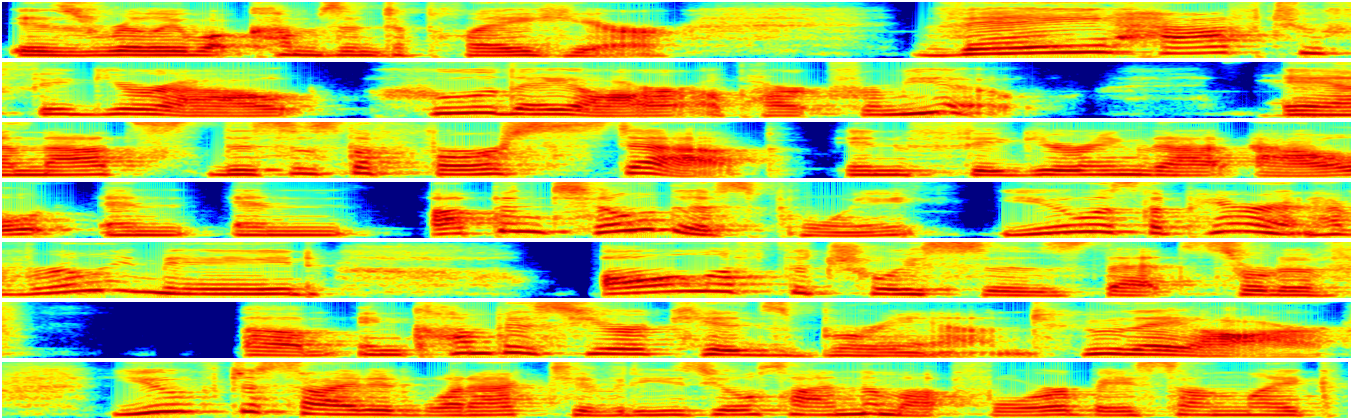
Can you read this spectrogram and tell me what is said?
is really what comes into play here. They have to figure out who they are apart from you. And that's this is the first step in figuring that out. And and up until this point you as the parent have really made all of the choices that sort of um, encompass your kids' brand, who they are. You've decided what activities you'll sign them up for based on like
